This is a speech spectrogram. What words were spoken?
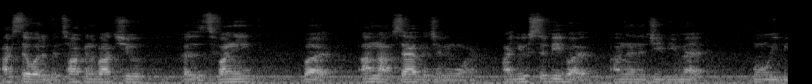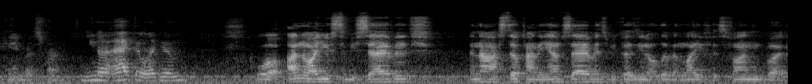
I still would have been talking about you because it's funny, but I'm not savage anymore. I used to be, but I'm the Najeeb you met when we became best friends. You're not acting like him. Well, I know I used to be savage, and now I still kind of am savage because you know living life is fun. But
